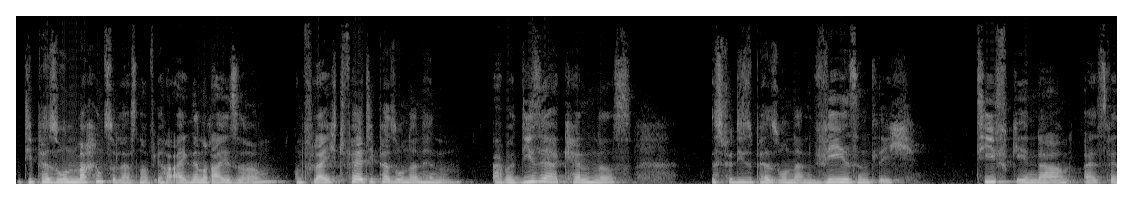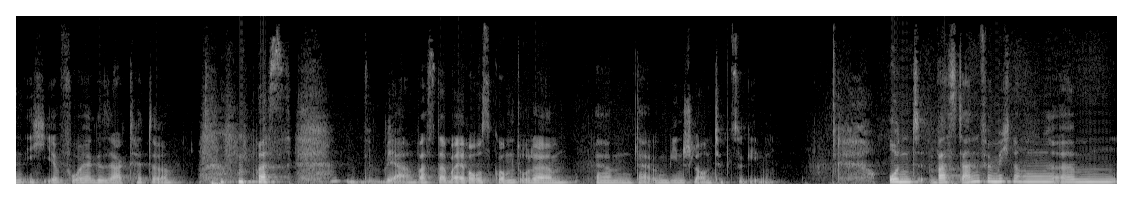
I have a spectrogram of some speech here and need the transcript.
die Person machen zu lassen auf ihrer eigenen Reise. Und vielleicht fällt die Person dann hin. Aber diese Erkenntnis ist für diese Person dann wesentlich tiefgehender, als wenn ich ihr vorher gesagt hätte, was, ja, was dabei rauskommt oder ähm, da irgendwie einen schlauen Tipp zu geben. Und was dann für mich noch ein ähm,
